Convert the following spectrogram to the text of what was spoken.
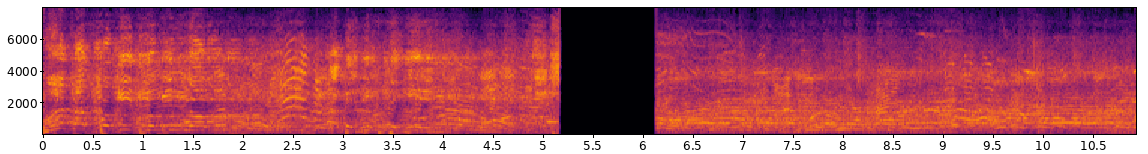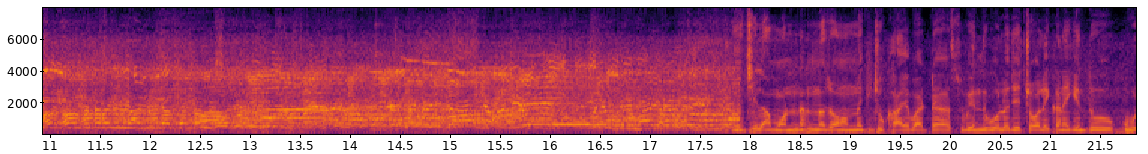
মহাকাব্য গীত গোবিন্দ। তাতে লিখতে গিয়ে। ছিলাম অন্যান্য জন অন্য কিছু খায় বাট শুভেন্দু বলল যে, চল, এখানে কিন্তু কুল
